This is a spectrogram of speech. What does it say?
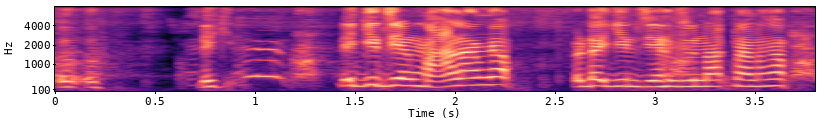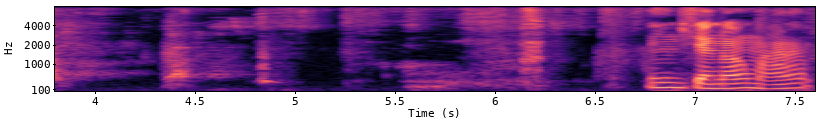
เออเออได้ยินได้ยินเสียงหมาแล้วนะครับเออได้ยินเสียงสุนัขแล้วนะครับได้ยินเสียงน้องหมานะครับ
